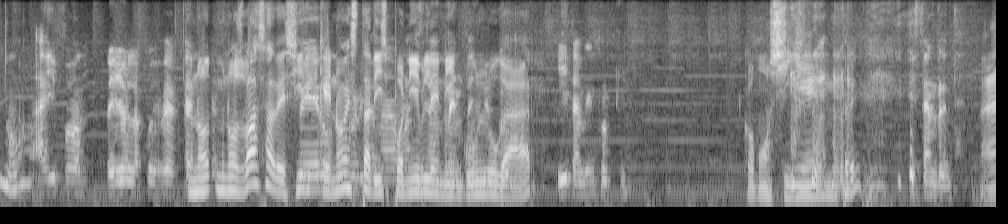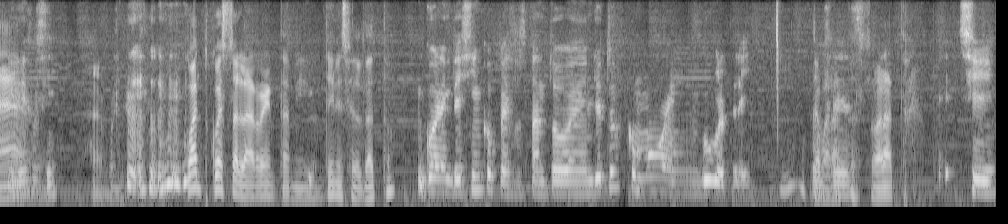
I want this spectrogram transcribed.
¿no? Ahí fue donde yo la pude ver. No, ¿Nos vas a decir que no está disponible en ningún lugar? Y también creo que. Como siempre. está en renta. Ah, eso sí. Ah, ¿Cuánto cuesta la renta, amigo? ¿Tienes el dato? 45 pesos, tanto en YouTube como en Google Play. Mm, barata, está barata. Sí.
